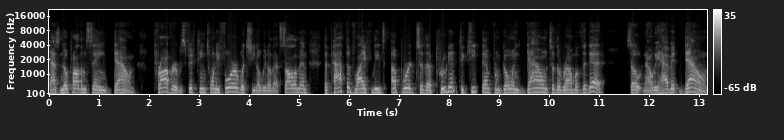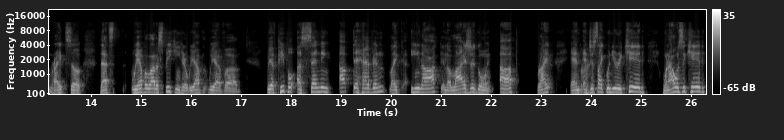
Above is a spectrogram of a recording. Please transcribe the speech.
has no problem saying down. Proverbs 15 24, which you know, we know that's Solomon. The path of life leads upward to the prudent to keep them from going down to the realm of the dead. So now we have it down, right? So that's we have a lot of speaking here. We have we have uh we have people ascending up to heaven, like Enoch and Elijah going up, right? And and just like when you're a kid, when I was a kid,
